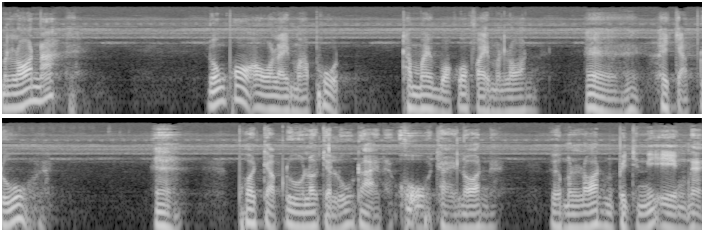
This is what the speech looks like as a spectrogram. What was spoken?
มันร้อนนะหลวงพ่อเอาอะไรมาพูดทำไมบอกว่าไฟมันร้อน เออ ให้จับดูเออพอจับดูเราจะรู้ได้โอ้ใช่ร้อนเออมันร้อนมันเป็นอย่างนี้เองนะ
